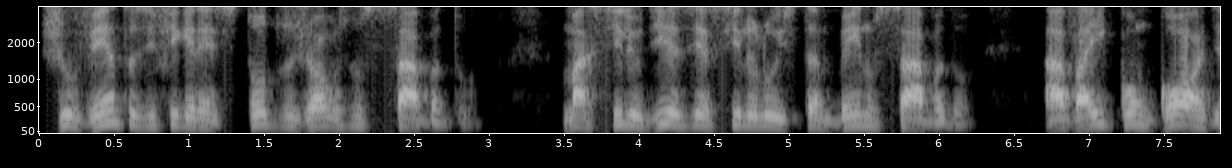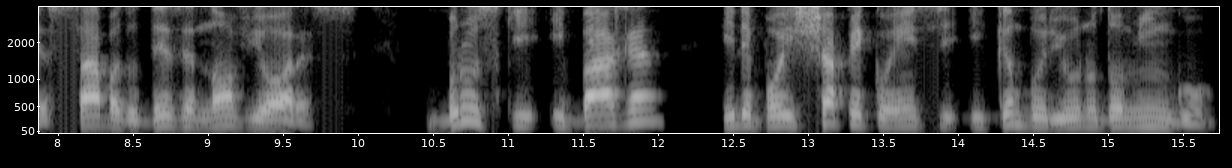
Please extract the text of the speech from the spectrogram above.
Juventus e Figueirense, todos os jogos no sábado. Marcílio Dias e Ercílio Luiz, também no sábado. Havaí Concórdia, sábado, 19 horas. Brusque e Barra, e depois Chapecoense e Camboriú no domingo.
